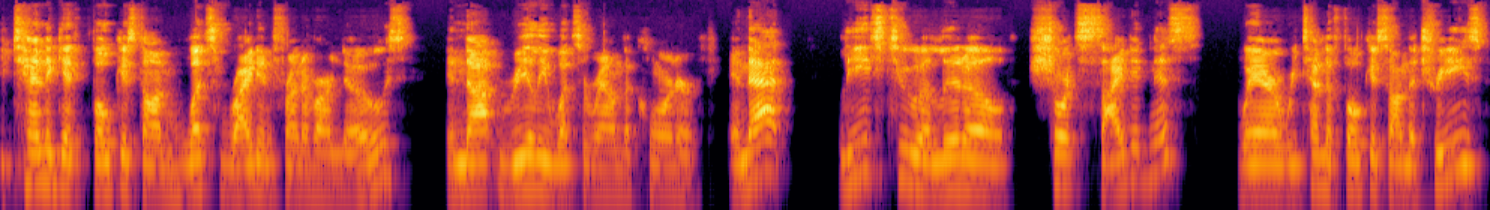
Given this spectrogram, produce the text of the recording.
We tend to get focused on what's right in front of our nose and not really what's around the corner. And that leads to a little short sightedness where we tend to focus on the trees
